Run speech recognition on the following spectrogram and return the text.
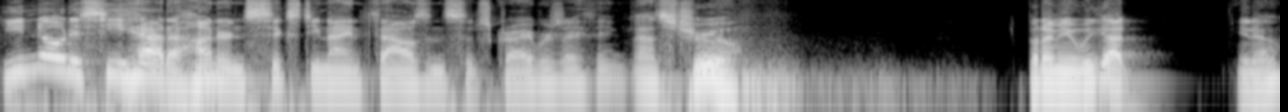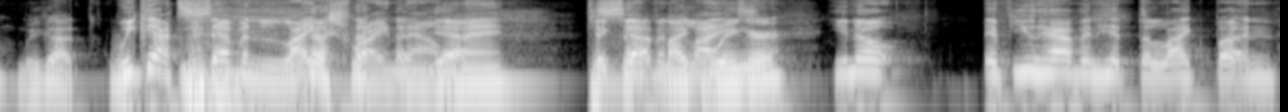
You notice he had 169,000 subscribers, I think. that's true. But I mean, we got you know, we got We got seven likes right now, Yeah. man. Take that, Mike likes. Winger. You know, if you haven't hit the like button,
